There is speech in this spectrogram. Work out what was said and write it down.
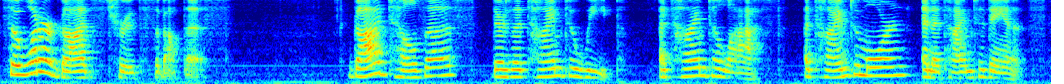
So, what are God's truths about this? God tells us there's a time to weep, a time to laugh, a time to mourn, and a time to dance.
